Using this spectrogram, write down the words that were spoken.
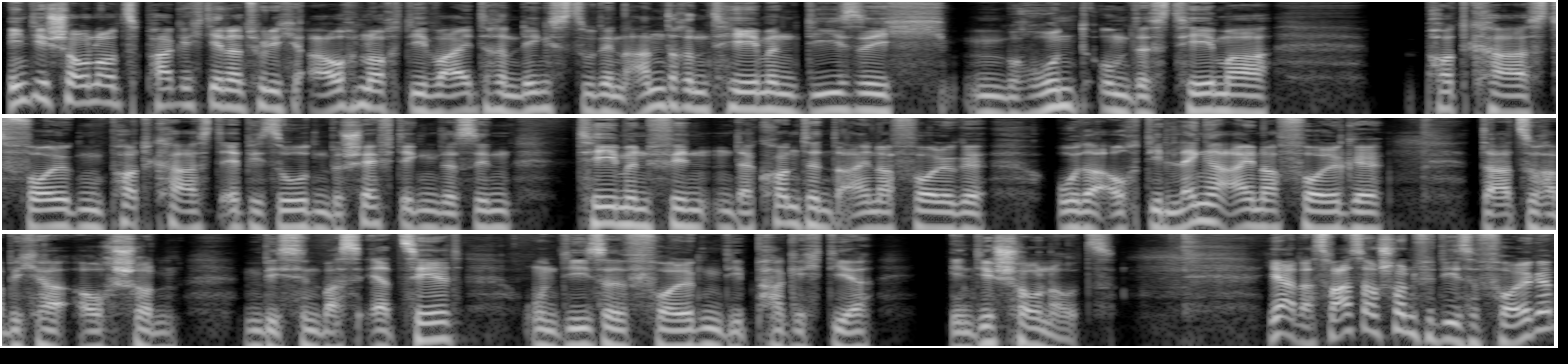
In die Shownotes packe ich dir natürlich auch noch die weiteren Links zu den anderen Themen, die sich rund um das Thema Podcast-Folgen, Podcast-Episoden beschäftigen. Das sind Themen finden, der Content einer Folge oder auch die Länge einer Folge. Dazu habe ich ja auch schon ein bisschen was erzählt und diese Folgen, die packe ich dir in die Show Notes. Ja, das war's auch schon für diese Folge.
